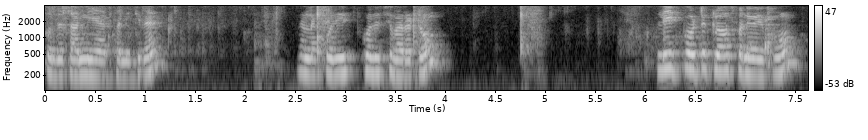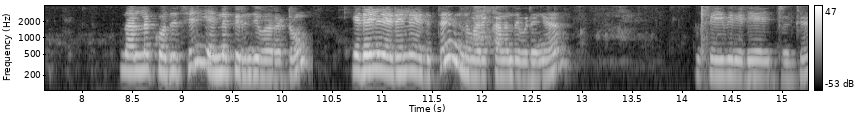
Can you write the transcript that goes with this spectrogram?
கொஞ்சம் தண்ணி ஆட் பண்ணிக்கிறேன். நல்லா கொதி கொதித்து வரட்டும். லீட் போட்டு க்ளோஸ் பண்ணி வைப்போம். நல்லா கொதித்து எண்ணெய் பிரிஞ்சு வரட்டும். இடையில இடையில எடுத்து இந்த மாதிரி கலந்து விடுங்க. கிரேவி ரெடி ஆகிட்டுருக்கு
